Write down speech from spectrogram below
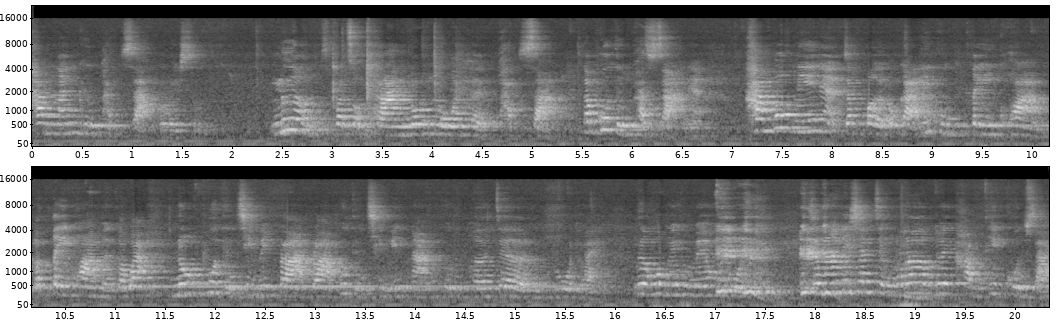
คำนั้นคือผัสสะบริสุทธิ์ เรื่องประสบการณ์ล้วนๆเลยผัสสะถ้าพูดถึงผัสสะเนี่ยคำพวกนี้เนี่ยจะเปิดโอกาสให้คุณตีความแล้วตีความเหมือนกับว่านกพูดถึงชีวิตปลาปลาพูดถึงชีวิตน้ำคุณเพ้อเจอพูดอะไรเรื่องพวกนี้คุณไม่ต้องพูดฉะนั้นที่ฉันจึงเริ่มด้วยคำที่คุณสา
